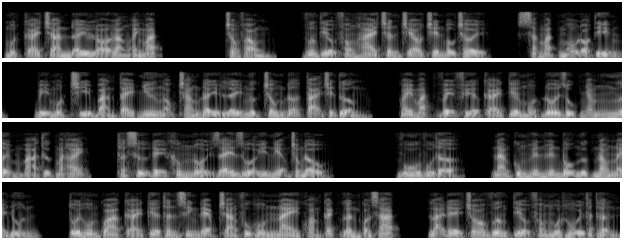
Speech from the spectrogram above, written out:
Một cái tràn đầy lo lắng ánh mắt. Trong phòng, Vương Tiểu Phong hai chân treo trên bầu trời, sắc mặt màu đỏ tím, bị một chỉ bàn tay như ngọc trắng đẩy lấy ngực chống đỡ tại trên tường, quay mắt về phía cái kia một đôi dục nhắm người mà thực mắt hạnh, thật sự để không nổi dây rủa ý niệm trong đầu. Vu vu thở, Nam Cung Huyên Huyên bộ ngực nóng nảy nhún, tối hôm qua cái kia thân xinh đẹp trang phục hôm nay khoảng cách gần quan sát, lại để cho Vương Tiểu Phong một hồi thất thần.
